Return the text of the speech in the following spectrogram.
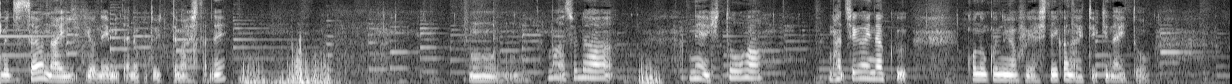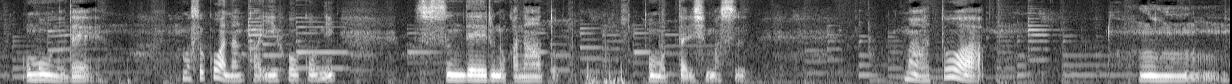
まあ、実際はないよねみたいなこと言ってましたね。うん、まあそれはね人は間違いなくこの国は増やしていかないといけないと思うので、まあ、そこはなんかいい方向に進んでいるのかなと思ったりします。まあ、あとはうん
